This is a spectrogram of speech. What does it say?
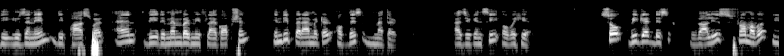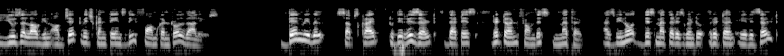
the username, the password, and the remember me flag option in the parameter of this method, as you can see over here. So we get these values from our user login object, which contains the form control values. Then we will subscribe to the result that is returned from this method. As we know, this method is going to return a result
